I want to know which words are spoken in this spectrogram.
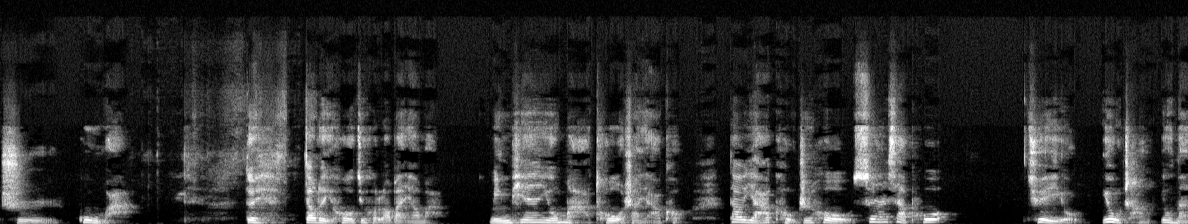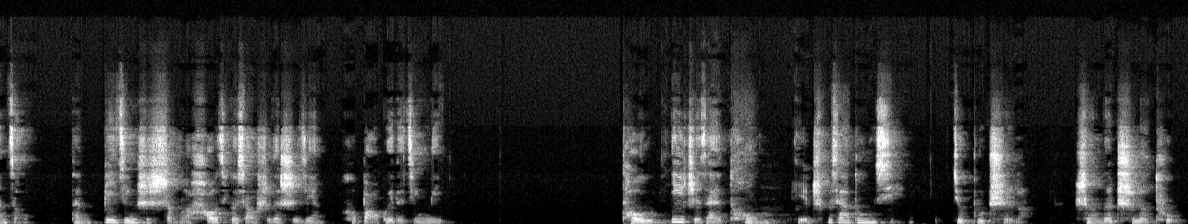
是雇马。对，到了以后就和老板要马。明天有马驮我上垭口。到垭口之后，虽然下坡，却有又长又难走，但毕竟是省了好几个小时的时间和宝贵的精力。头一直在痛，也吃不下东西，就不吃了，省得吃了吐。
